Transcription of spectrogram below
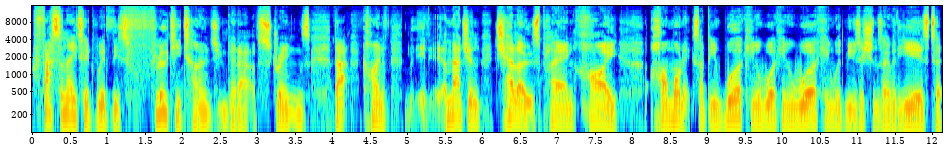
fascinated with these fluty tones you can get out of strings. That kind of imagine cellos playing high harmonics. I've been working and working and working with musicians over the years to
